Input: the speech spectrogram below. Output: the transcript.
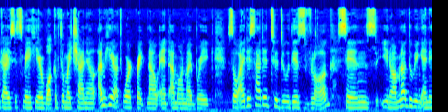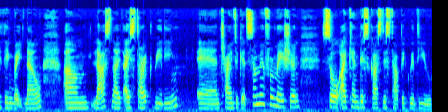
guys, it's Mae here. Welcome to my channel. I'm here at work right now and I'm on my break. So I decided to do this vlog since, you know, I'm not doing anything right now. Um, last night I start reading and trying to get some information so I can discuss this topic with you.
